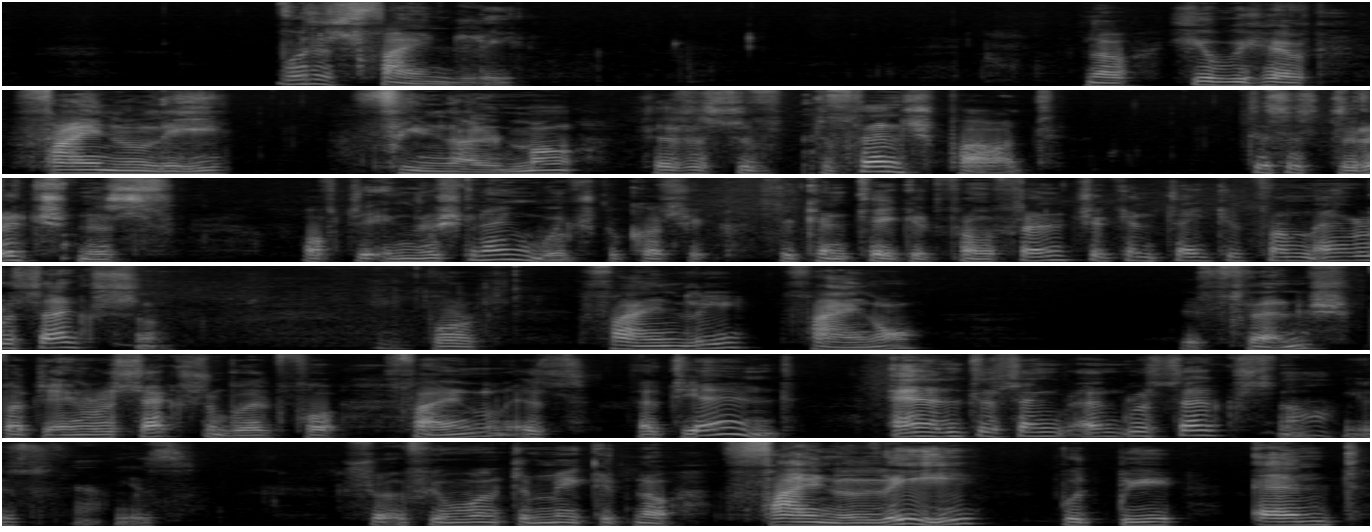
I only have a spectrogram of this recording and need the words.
What is finally? Now, here we have finally, finalement. This is the, the French part. This is the richness of the English language because you, you can take it from French, you can take it from Anglo-Saxon. Well, finally, final is French, but the Anglo-Saxon word for final is at the end. And is Anglo-Saxon. Oh, yes, yes. So if you want to make it now, finally would be end,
